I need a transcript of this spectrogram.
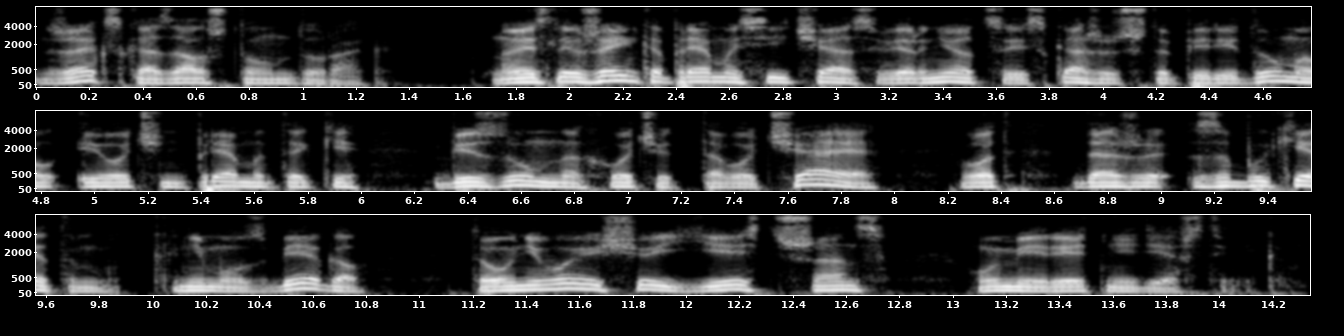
Джек сказал, что он дурак. Но если Женька прямо сейчас вернется и скажет, что передумал и очень прямо-таки безумно хочет того чая, вот даже за букетом к нему сбегал, то у него еще есть шанс умереть недевственником.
